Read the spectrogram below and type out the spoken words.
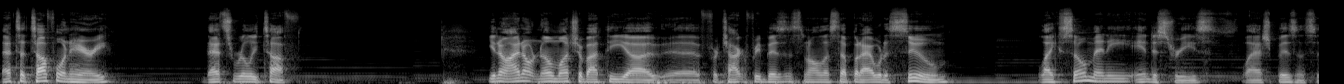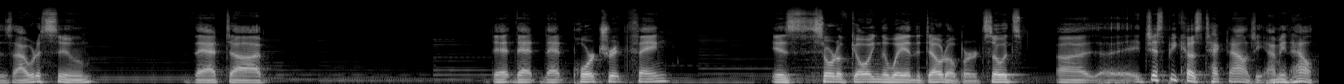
That's a tough one, Harry. That's really tough. You know, I don't know much about the uh, uh, photography business and all that stuff, but I would assume, like so many industries slash businesses, I would assume that uh, that that that portrait thing is sort of going the way of the dodo bird. So it's uh, it, just because technology. I mean, hell,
